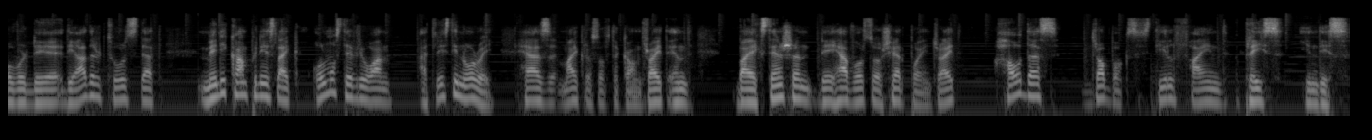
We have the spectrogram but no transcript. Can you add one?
over the, the other tools that many companies, like almost everyone, at least in Norway, has a Microsoft account, right? And by extension, they have also SharePoint, right? How does Dropbox still find a place in this?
